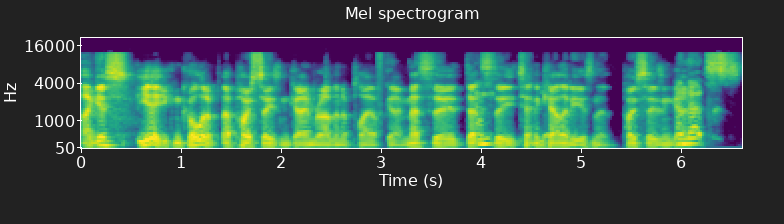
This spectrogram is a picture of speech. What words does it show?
I guess yeah, you can call it a, a postseason game rather than a playoff game. That's the that's and, the technicality, yeah. isn't it? Postseason game. And that's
